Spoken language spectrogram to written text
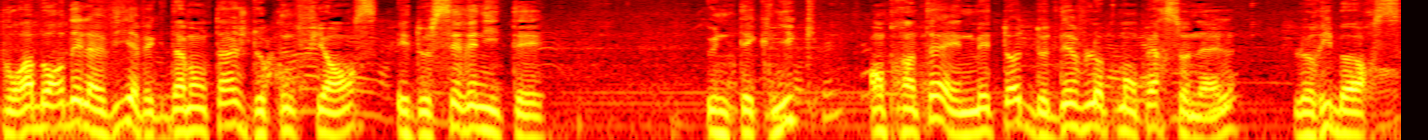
pour aborder la vie avec davantage de confiance et de sérénité. Une technique empruntée à une méthode de développement personnel, le rebirth.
